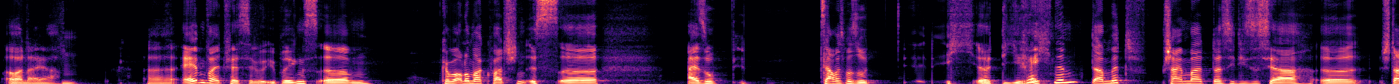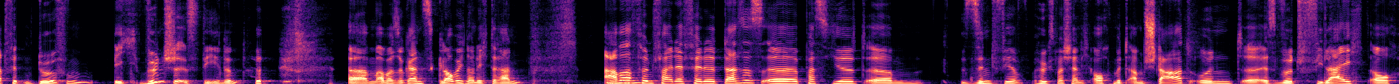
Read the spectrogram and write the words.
Aber naja. Äh, Elbenwald Festival übrigens, ähm, können wir auch noch mal quatschen, ist, äh, also, sagen wir es mal so, ich, äh, die rechnen damit scheinbar, dass sie dieses Jahr äh, stattfinden dürfen. Ich wünsche es denen. ähm, aber so ganz glaube ich noch nicht dran. Aber für den Fall der Fälle, dass es äh, passiert, ähm, sind wir höchstwahrscheinlich auch mit am Start und äh, es wird vielleicht auch,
